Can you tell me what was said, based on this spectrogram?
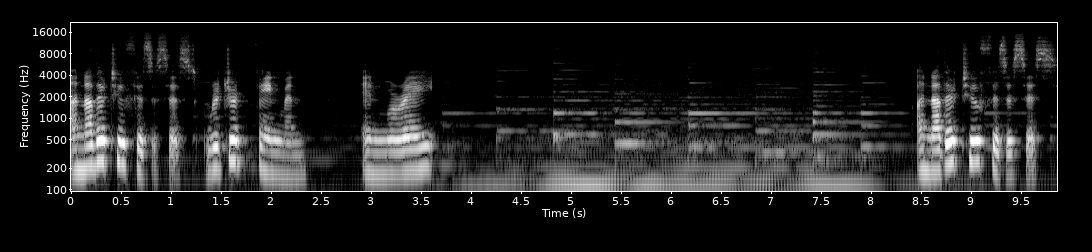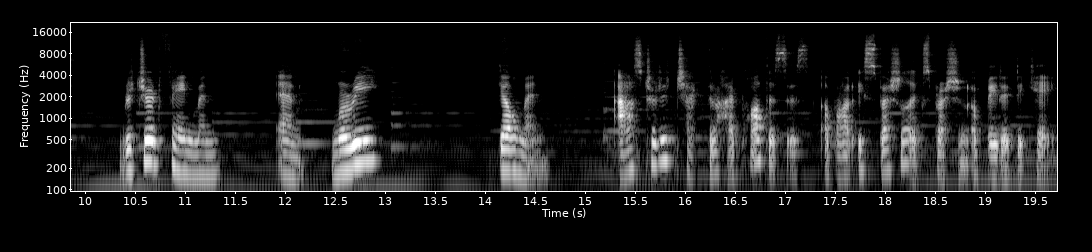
Another two physicists, Richard Feynman and Murray Another two physicists, Richard Feynman and Murray Gell-Mann, asked her to check their hypothesis about a special expression of beta decay.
